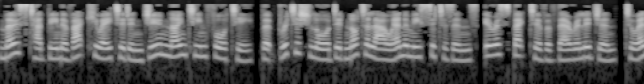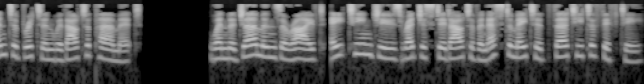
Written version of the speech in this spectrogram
Most had been evacuated in June 1940, but British law did not allow enemy citizens, irrespective of their religion, to enter Britain without a permit. When the Germans arrived, 18 Jews registered out of an estimated 30 to 50.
